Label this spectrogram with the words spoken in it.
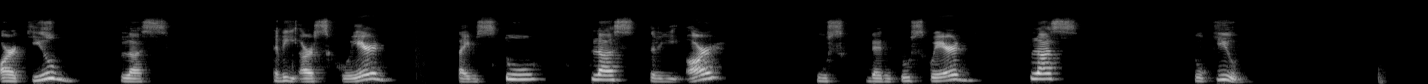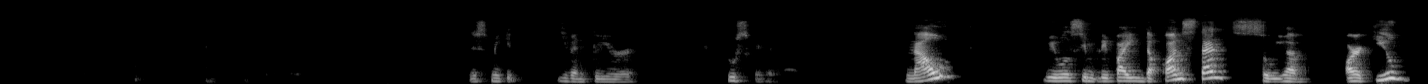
r cubed plus 3r squared times 2 plus 3r, 2, then 2 squared plus 2 cubed. Just make it even clearer. 2 squared. Now, we will simplify the constants. So we have r cubed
